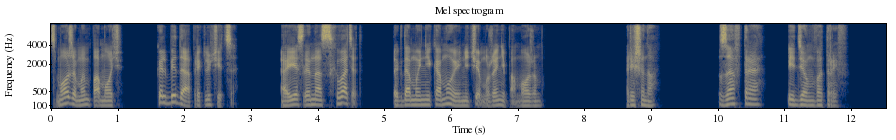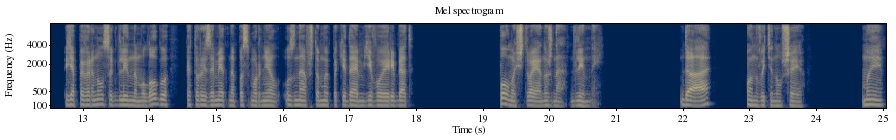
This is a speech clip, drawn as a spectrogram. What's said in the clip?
сможем им помочь. Коль беда приключится. А если нас схватят, тогда мы никому и ничем уже не поможем. Решено. Завтра идем в отрыв. Я повернулся к длинному логу, который заметно посмурнел, узнав, что мы покидаем его и ребят. «Помощь твоя нужна, длинный». «Да», — он вытянул шею. «Мы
